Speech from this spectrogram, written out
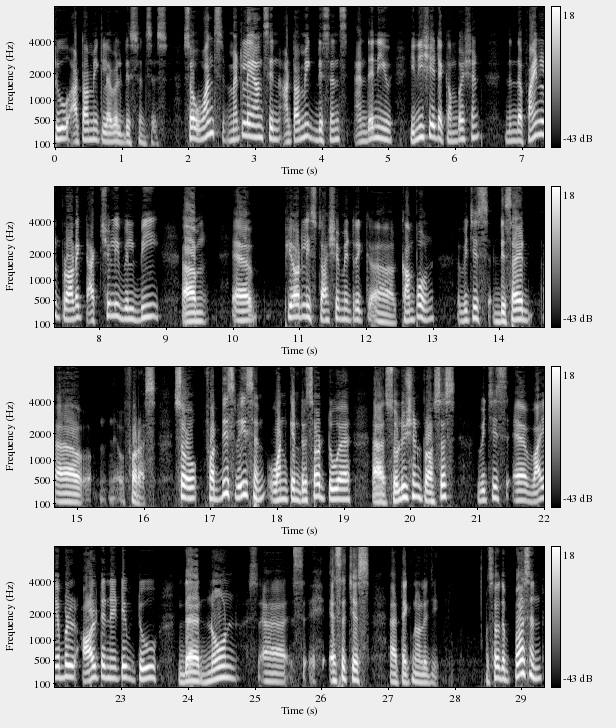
to atomic level distances. So once metal ions in atomic distance and then you initiate a combustion then the final product actually will be um, a purely stoichiometric uh, compound which is desired uh, for us. So for this reason one can resort to a, a, solution process which is a viable alternative to the known uh, SHS uh, technology. So the person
